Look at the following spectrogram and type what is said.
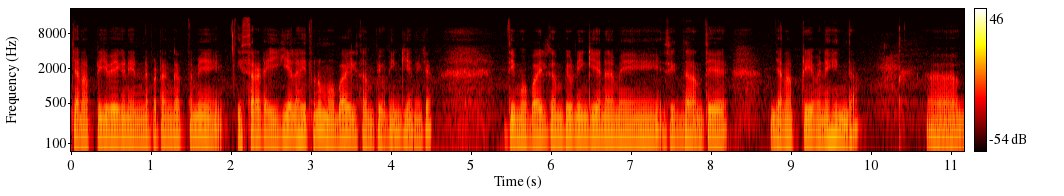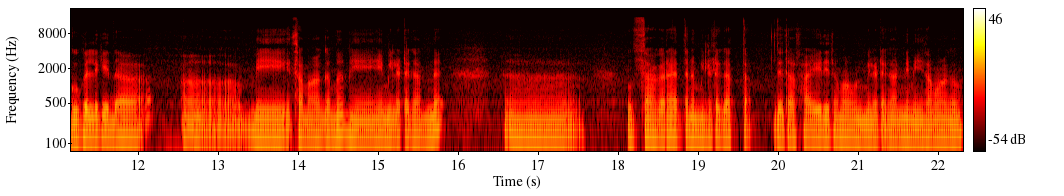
ජනප්‍රීවේගෙන එන්න පටන්ගත්ත මේ ඉස්සරට ඒ කියලා හිතුණු මොබයිල් කම්පියුටිං කියන එක. ඉති මොබයිල් කම්පියුටිං කියන මේ සිද්ධාන්තය ජනප්‍රිය වෙන හින්දා Google එක එදා මේ සමාගම මේ මිලට ගන්න උත්සා කර ඇතන මිලට ගත්තා. දෙතා සයේදි තම උන් මිලට ගන්න මේ සමාගම.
